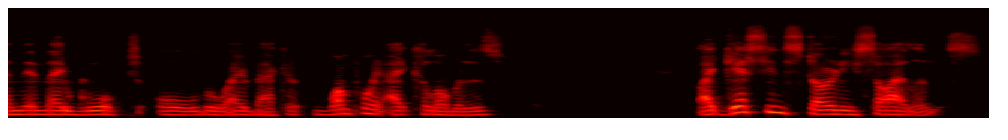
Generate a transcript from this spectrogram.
and then they walked all the way back at 1.8 kilometers. I guess in stony silence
